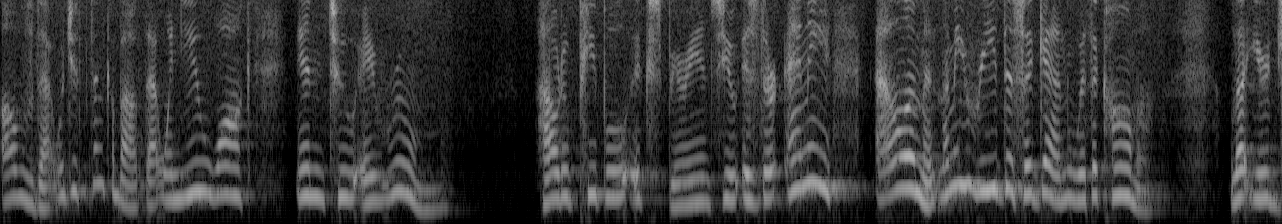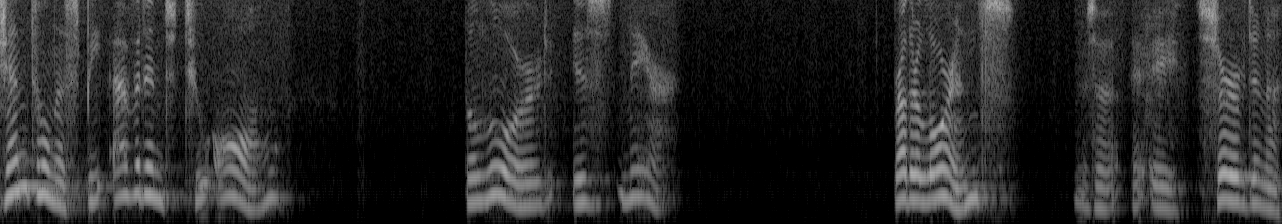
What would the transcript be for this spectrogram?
of that. Would you think about that when you walk into a room? How do people experience you? Is there any element? Let me read this again with a comma. Let your gentleness be evident to all. The Lord is near. Brother Lawrence, was a, a, served in a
